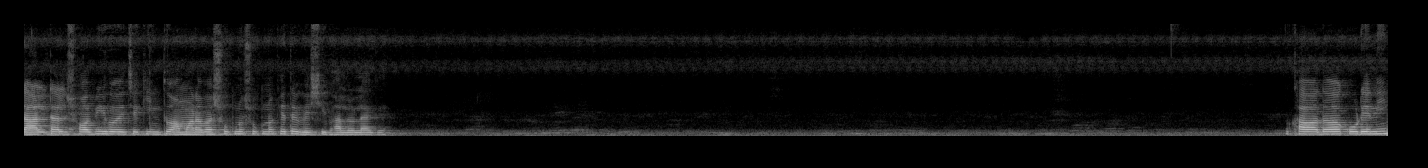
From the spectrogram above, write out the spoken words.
ডাল টাল সবই হয়েছে, কিন্তু আমার আবার শুকনো শুকনো খেতে বেশি ভালো লাগে। খাওয়া দাওয়া করে নিই,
